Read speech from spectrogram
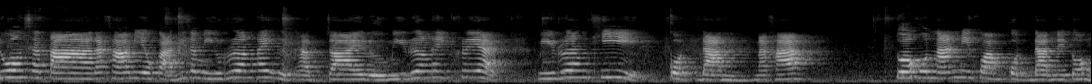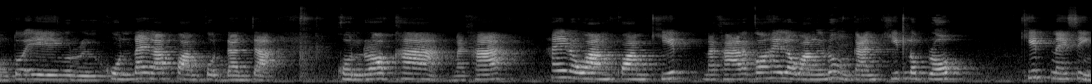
ดวงชะตานะคะมีโอกาสที่จะมีเรื่องให้อึดอัดใจ หรือมีเรื่องให้เครียด มีเรื่องที่กดดันนะคะ ตัวคุณนั้นมีความกดดันในตัวของตัวเอง หรือคุณได้รับความกดดันจาก คนรอบข้างนะคะ ให้ระวังความคิดนะคะ แล้วก็ให้ระวังในเรื่องของการคิดลบๆ คิดในสิ่ง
